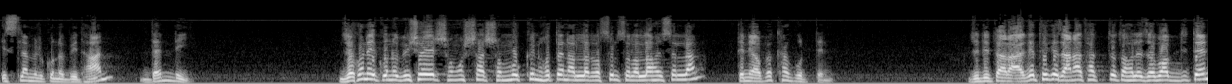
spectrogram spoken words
ইসলামের কোন বিধান দেননি। যখন এই কোনো বিষয়ের সমস্যার সম্মুখীন হতেন আল্লাহ রসুল সাল্লাম, তিনি অপেক্ষা করতেন। যদি তার আগে থেকে জানা থাকতো, তাহলে জবাব দিতেন।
